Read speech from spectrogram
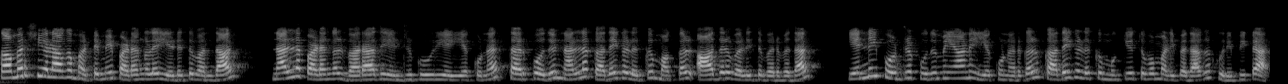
கமர்ஷியலாக மட்டுமே படங்களை எடுத்து வந்தால் நல்ல படங்கள் வராது என்று கூறிய இயக்குனர் தற்போது நல்ல கதைகளுக்கு மக்கள் ஆதரவு அளித்து வருவதால் என்னை போன்ற புதுமையான இயக்குனர்கள் கதைகளுக்கு முக்கியத்துவம் அளிப்பதாக குறிப்பிட்டார்.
